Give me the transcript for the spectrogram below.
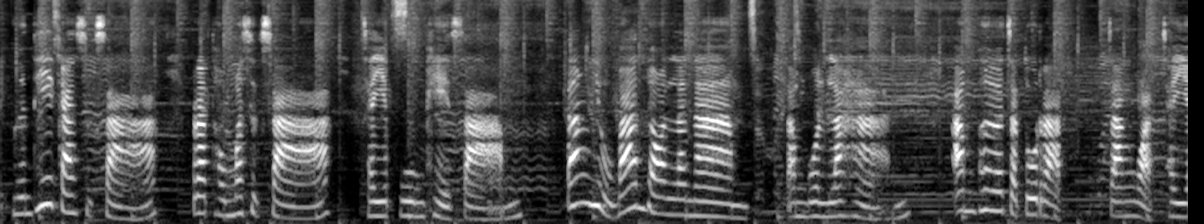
ตพื้นที่การศึกษา ประถมศึกษา ชัยภูมิเขต 3 ตั้งอยู่บ้านดอนละนาม ตำบลละหารอำเภอจตุรัส จังหวัดชัย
